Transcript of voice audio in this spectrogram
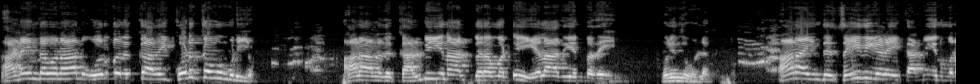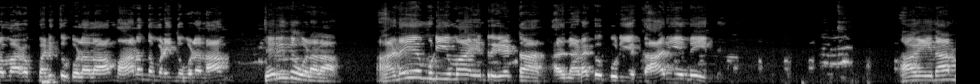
அடைந்தவனால் ஒருவருக்கு அதை கொடுக்கவும் முடியும். ஆனால் அது கல்வியினால் பெற மட்டும் இயலாது என்பதை புரிந்து கொள்ள வேண்டும். ஆனால் இந்த செய்திகளை கல்வியின் மூலமாக படித்துக் கொள்ளலாம் ஆனந்தம் அடைந்து கொள்ளலாம் தெரிந்து கொள்ளலாம் அடைய முடியுமா என்று கேட்டால் அது நடக்கக்கூடிய காரியமே இல்லை. ஆகையினால்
